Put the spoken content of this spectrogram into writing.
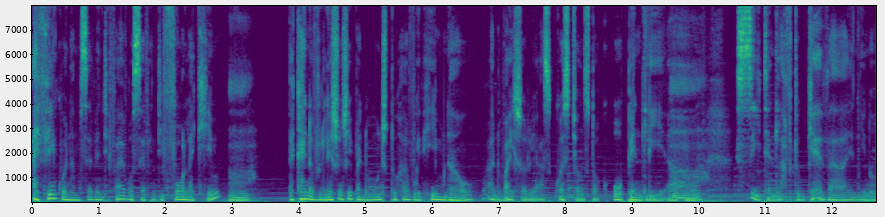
I think when I'm 75 or 74 like him, the kind of relationship I'd want to have with him now, advisory, ask questions, talk openly, uh, sit and laugh together, and you know,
